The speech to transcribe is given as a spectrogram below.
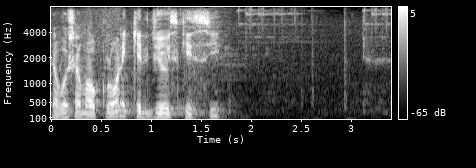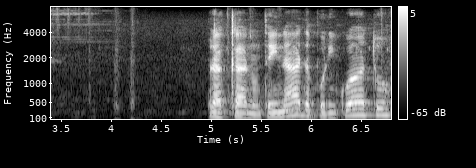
Já vou chamar o clone, aquele dia eu esqueci. Pra cá não tem nada por enquanto.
